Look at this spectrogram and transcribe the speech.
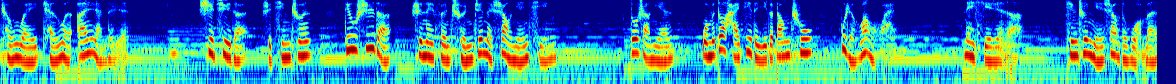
成为沉稳安然的人。逝去的是青春，丢失的是那份纯真的少年情。多少年，我们都还记得一个当初，不忍忘怀。那些人啊，青春年少的我们，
